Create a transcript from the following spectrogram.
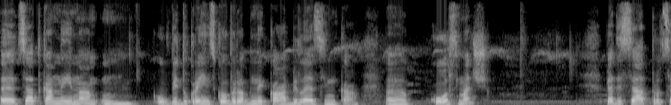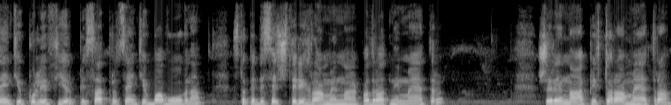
Е, Ця тканина від українського виробника білесенька е, Космач. 50% поліефір, 50% бавовна, 154 грами на квадратний метр. Ширина 1,5 метра.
